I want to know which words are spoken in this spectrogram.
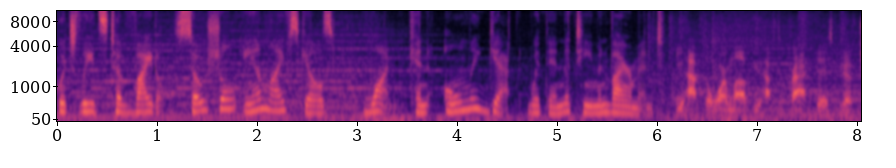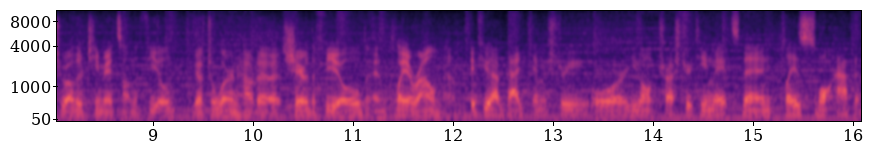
which leads to vital social and life skills one can only get within the team environment. You have to warm up, you have to practice. You have two other teammates on the field. You have to learn how to share the field and play around them. If you have bad chemistry or you don't trust your teammates, then plays won't happen.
